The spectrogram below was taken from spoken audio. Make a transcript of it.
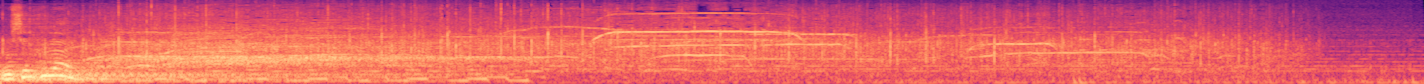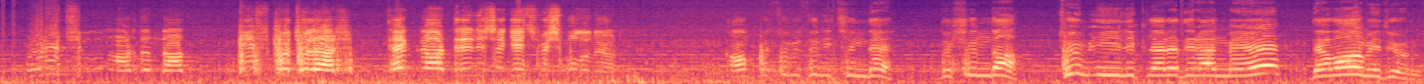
Teşekkürler. Ardından biz kötüler tekrar direnişe geçmiş bulunuyoruz. Kampüsümüzün içinde, dışında tüm iyiliklere direnmeye devam ediyoruz.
